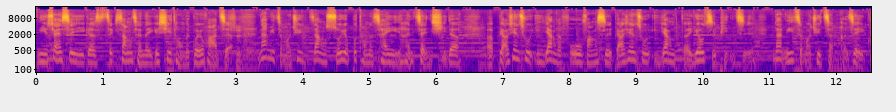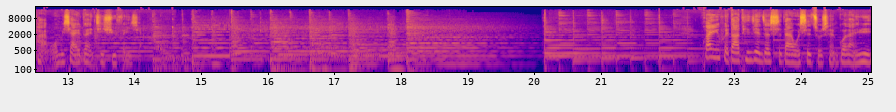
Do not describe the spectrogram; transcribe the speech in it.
你算是一个这个商城的一个系统的规划者。是，那你怎么去让所有不同的餐饮很整齐的呃表现出一样的服务方式，表现出一样的优质品质？那你怎么去整合这一块？我们下一段继续分享。欢迎回到《听见这时代》，我是主持人郭兰玉。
